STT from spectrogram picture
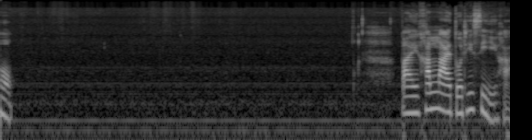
หกไปขั้นลายตัวที่สี่ค่ะ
